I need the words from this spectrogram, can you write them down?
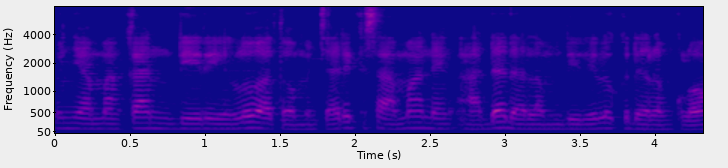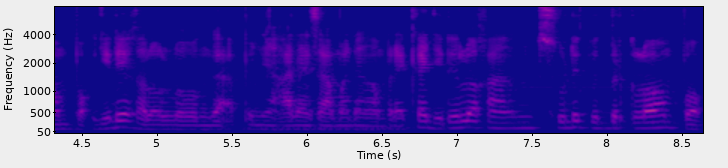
menyamakan diri lo atau mencari kesamaan yang ada dalam diri lo ke dalam kelompok. Jadi kalau lo nggak punya hal yang sama dengan mereka, jadi lo akan sulit buat berkelompok.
